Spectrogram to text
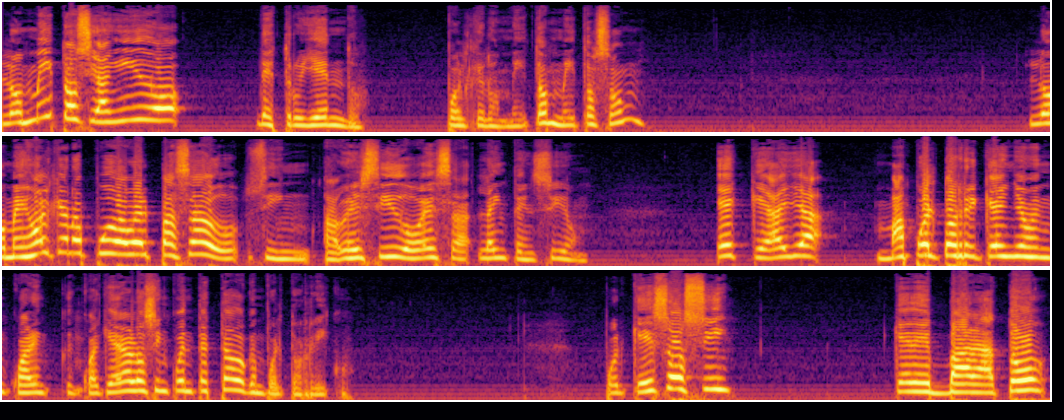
Los mitos se han ido destruyendo, porque los mitos mitos son. Lo mejor que nos pudo haber pasado, sin haber sido esa la intención, es que haya más puertorriqueños en, cualquiera de los 50 estados que en Puerto Rico. Porque eso sí, que desbarató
